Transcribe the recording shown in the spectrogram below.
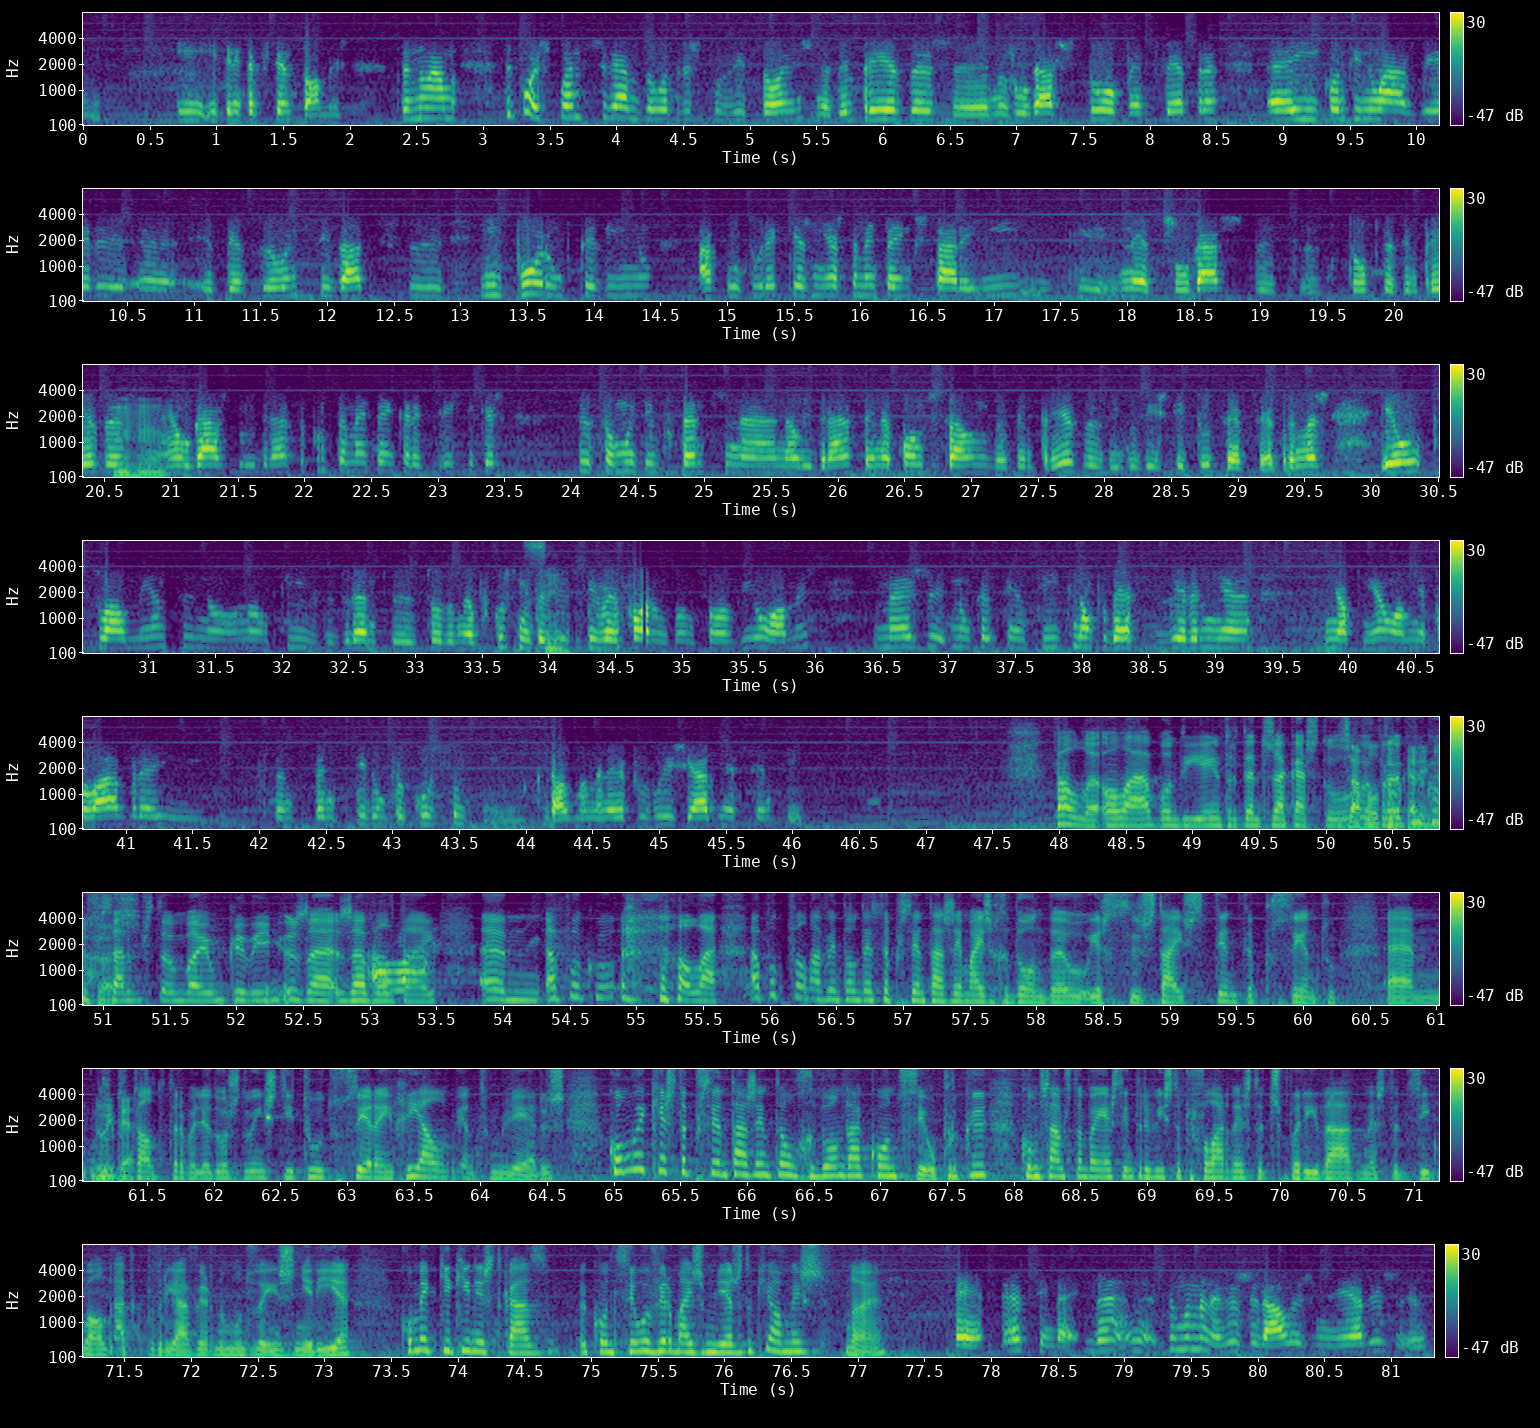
e, e 30% de homens. Portanto, não é uma... Depois, quando chegamos a outras posições, nas empresas, eh, nos lugares de topo, etc., aí continua a haver, eh, eu penso eu, a necessidade de se impor um bocadinho à cultura que as mulheres também têm que estar aí, que, nesses lugares de, de- de topo das empresas, em lugares de liderança, porque também têm características que são muito importantes na, na liderança e na condução das empresas e dos institutos, etc. Mas eu, pessoalmente, não, não tive, durante todo o meu percurso, muitas Sim. vezes estive em fóruns onde só havia homens, mas nunca senti que não pudesse dizer a minha, minha opinião, a minha palavra e, portanto, tenho tido um percurso, de alguma maneira, privilegiado nesse sentido. Paula, olá, bom dia. Entretanto, já cá estou Já voltou, para, conversarmos também um bocadinho. Já, já voltei. Hum, há pouco, olá, há pouco falava então dessa percentagem mais redonda, esses tais 70% hum, do IBET. total de trabalhadores do Instituto serem realmente mulheres. Como é que esta percentagem tão redonda aconteceu? Porque começámos também esta entrevista por falar nesta disparidade, nesta desigualdade que poderia haver no mundo da engenharia. Como é que aqui neste caso aconteceu haver mais mulheres do que homens, não é? É, é assim, bem, de, de uma maneira geral, as mulheres, eh,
